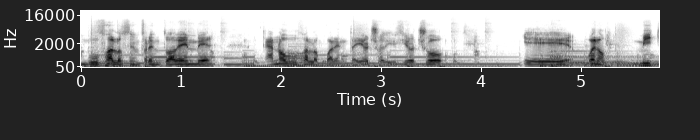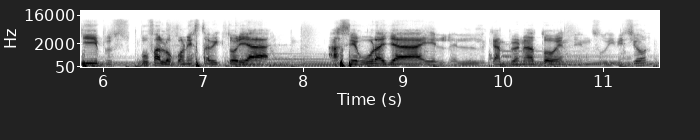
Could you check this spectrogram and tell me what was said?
Buffalo se enfrentó a Denver. Ganó Buffalo 48-18. Eh, bueno, Miki, pues Buffalo con esta victoria asegura ya el, el campeonato en, en su división.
